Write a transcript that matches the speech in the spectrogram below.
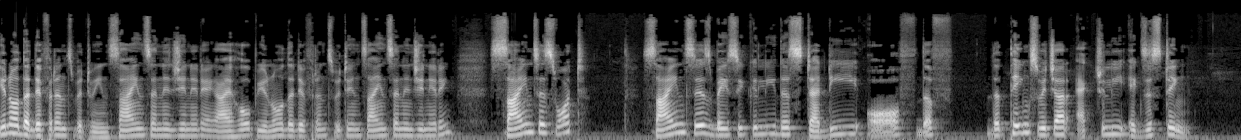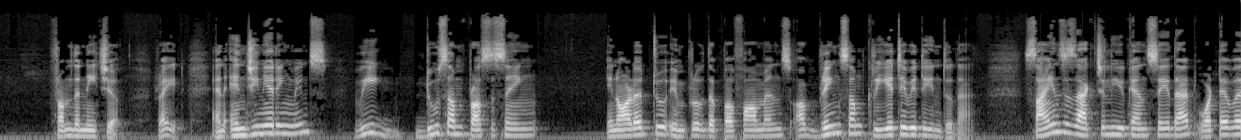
you know the difference between science and engineering? I hope you know the difference between science and engineering. Science is what? Science is basically the study of the the things which are actually existing from the nature right? And engineering means we do some processing in order to improve the performance or bring some creativity into that science is actually you can say that whatever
